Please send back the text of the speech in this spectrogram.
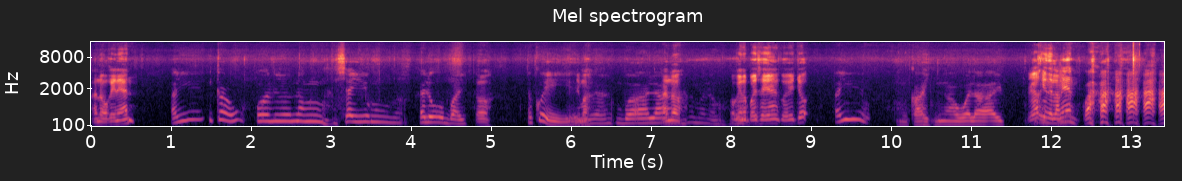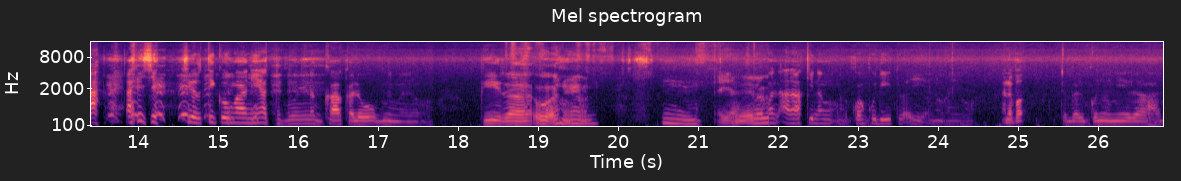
Ano, okay na yan? Ay, ikaw, all yun lang sa iyong kalooban. Oh, Ako eh, Lima. eh, bahala Ano? na oh. okay na po sa yan, Kuya Cho. Ay, kahit nga wala ay Akin na lang yan. ay, si- swerte ko nga ni at nagkakaloob ng ano, pira o ano yun. Hmm. Ayan. Man, alaki ng kuwan ko dito ay ano ayo. Ano po? Tagal ko na nirahan.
